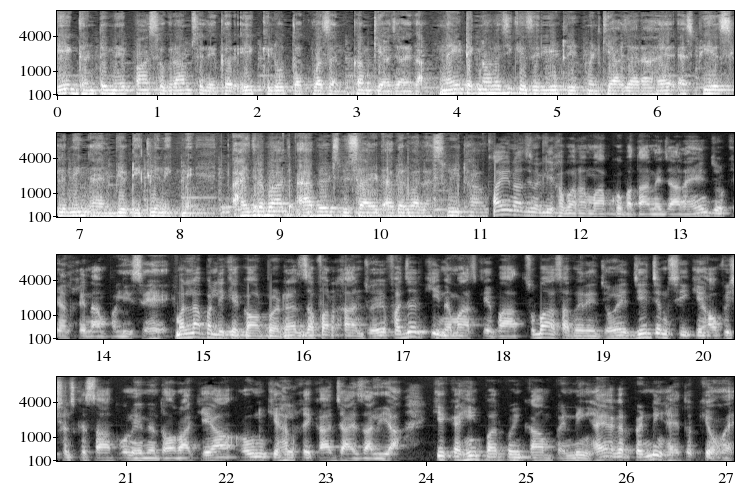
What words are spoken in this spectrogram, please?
एक घंटे में 500 ग्राम से लेकर एक किलो तक वज़न कम किया जाएगा। नई टेक्नोलॉजी के ज़रिए ट्रीटमेंट किया जा रहा है S P S slimming and beauty clinic में। हैदराबाद एबर्ट्स बिसाइड अगरवाला स्वीट हाउस। आइए नाजिन, अगली खबर हम आपको बताने जा रहे हैं, जो कि हल्के नामपल्ली से है। मल्लापल्ली के कॉर्पोरेटर ज़फ़र खान जो है, फजर की नमाज़ के बाद सुबह सवेरे जो है, जीएचएमसी के ऑफिशियल्स के साथ उन्होंने दौरा किया और उनके हल्के का जायजा लिया कि कहीं पर कोई काम पेंडिंग है। अगर पेंडिंग है तो क्यों है?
